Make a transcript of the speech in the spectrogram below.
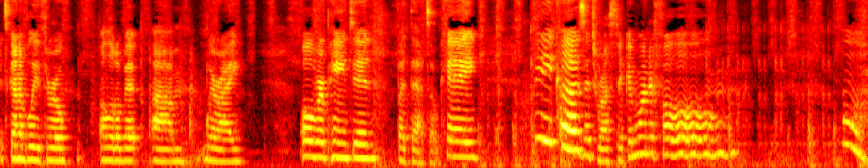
it's going to bleed through a little bit um, where I overpainted, but that's okay because it's rustic and wonderful. Oh.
